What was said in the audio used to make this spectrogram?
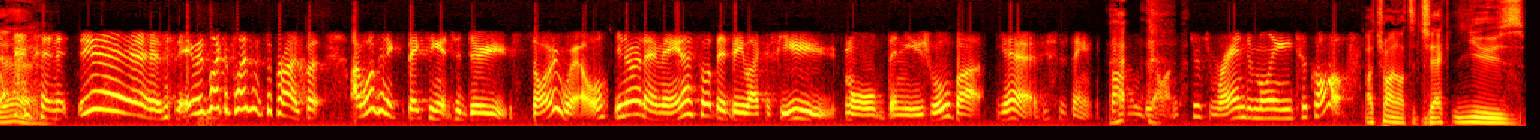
Yeah. and it did. It was like a pleasant surprise, but I wasn't expecting it to do so well. You know what I mean? I thought there'd be like a few more than usual, but yeah, this has been above and beyond. Just randomly took off. I try not to check news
